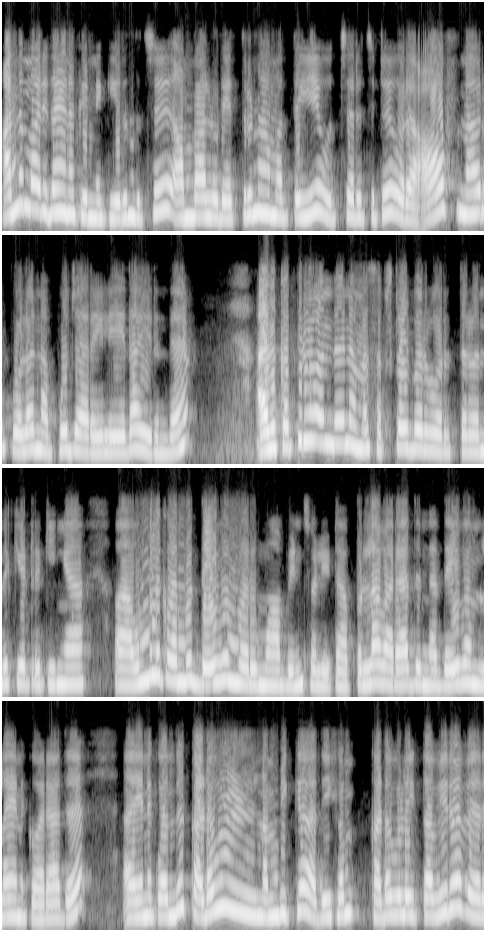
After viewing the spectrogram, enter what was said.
அந்த மாதிரி தான் எனக்கு இன்னைக்கு இருந்துச்சு. அம்பாளுடைய திருநாமத்தையே உச்சரிச்சுட்டு ஒரு ஆஃப் அன் ஹவர் போல நான் பூஜா அறையிலேயே தான் இருந்தேன். அதுக்கப்புறம் வந்து நம்ம சப்ஸ்கிரைபர் ஒருத்தர் வந்து கேட்டிருக்கீங்க உங்களுக்கு வந்து தெய்வம் வருமா? அப்படின்னு சொல்லிட்டு. அப்படிலாம் வராதுங்க. தெய்வம்லாம் எனக்கு வராது. எனக்கு வந்து கடவுள் நம்பிக்கை அதிகம். கடவுளை தவிர வேற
